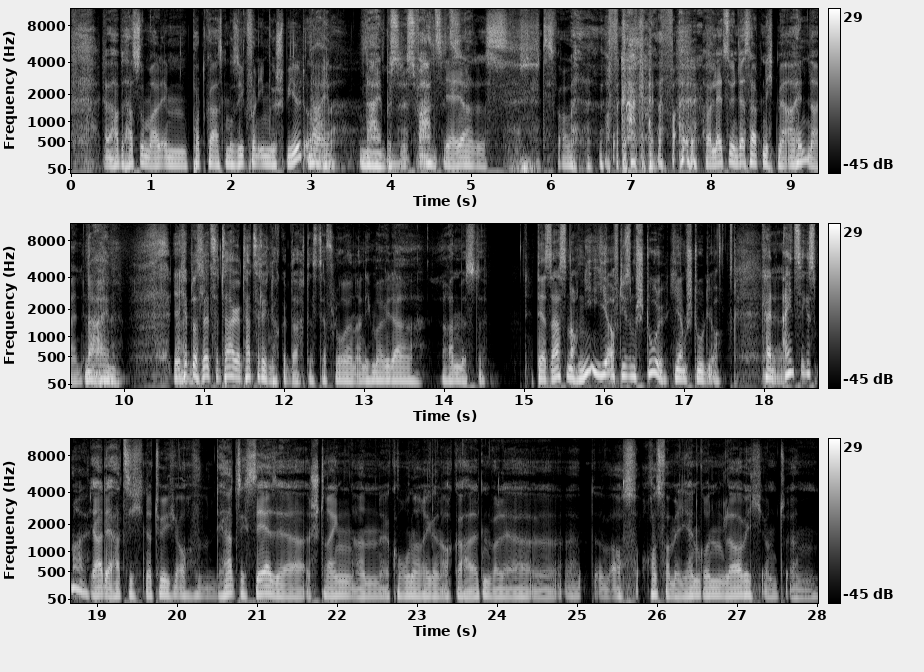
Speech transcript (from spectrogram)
Hast du mal im Podcast Musik von ihm gespielt? Oder? Nein, nein, bist du des Wahnsinns? Ja, ja, das, das war. Auf gar keinen Fall. Aber lädst du ihn deshalb nicht mehr ein? Nein. Nein. Ja, ich habe das letzte Tage tatsächlich noch gedacht, dass der Florian eigentlich mal wieder ran müsste. Der saß noch nie hier auf diesem Stuhl, hier im Studio. Kein einziges Mal. Ja, der hat sich natürlich auch, der hat sich sehr, sehr streng an äh, Corona-Regeln auch gehalten, weil er äh, aus, auch aus familiären Gründen, glaube ich, und ähm,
